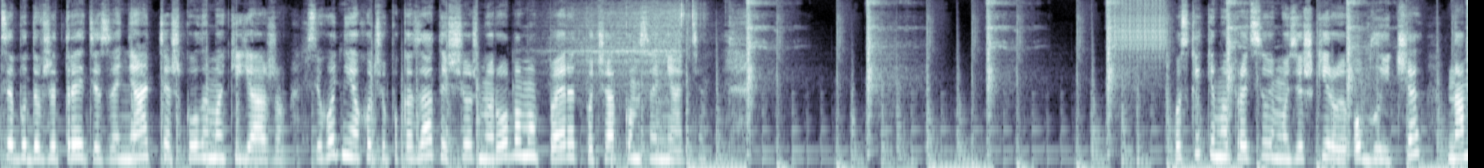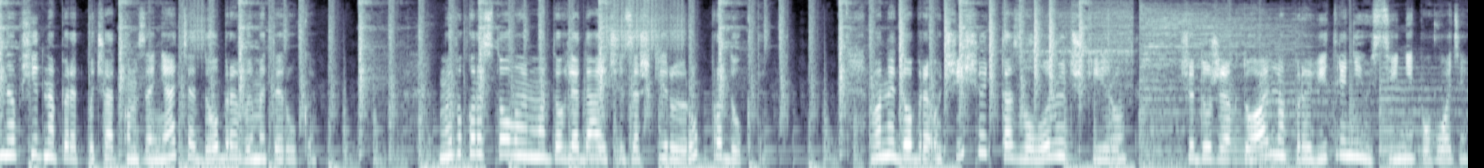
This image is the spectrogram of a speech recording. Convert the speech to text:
Це буде вже третє заняття школи макіяжу. Сьогодні я хочу показати, що ж ми робимо перед початком заняття. Оскільки ми працюємо зі шкірою обличчя, нам необхідно перед початком заняття добре вимити руки. Ми використовуємо, доглядаючи за шкірою рук продукти. Вони добре очищують та зволожують шкіру, що дуже актуально при вітряній осінній погоді.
